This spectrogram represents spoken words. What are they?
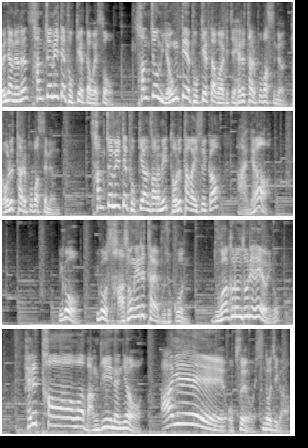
왜냐면은 3.1대 복귀했다고 했어. 3.0대 복귀했다고 하겠지. 헤르타를 뽑았으면 더르타를 뽑았으면. 3.1대 복귀한 사람이 더르타가 있을까? 아니야. 이거 이거 사성 헤르타야 무조건. 누가 그런 소리를 해요 이거? 헤르타와 만기는요 아예 없어요 시너지가.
